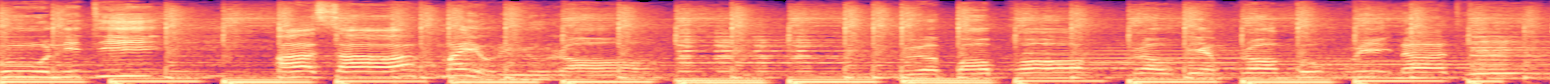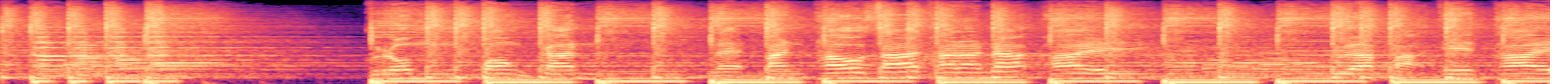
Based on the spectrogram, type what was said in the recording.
มูลนิธิอาสาไม่รีรอ เพื่อปอพอเราเตรียมพร้อมทุกวินาที รมป้องกัน และบรรเทาสาธารณภัย เพื่อประเทศไทย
